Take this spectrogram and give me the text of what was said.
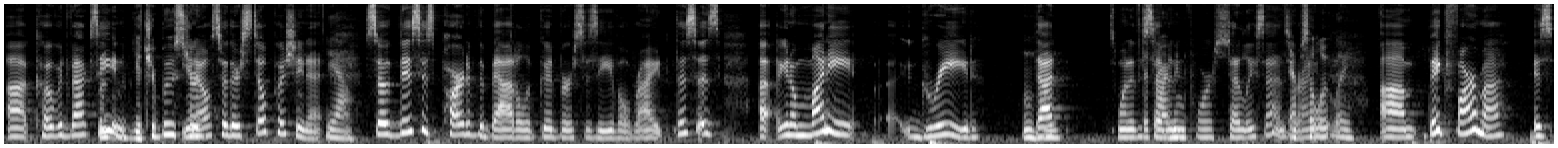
uh, COVID vaccine. Get your booster. You know, so they're still pushing it. Yeah. So this is part of the battle of good versus evil, right? This is, uh, you know, money, uh, greed. That's one of the, Mm-hmm. The seven force. deadly sins. right? Absolutely. Um, big pharma is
